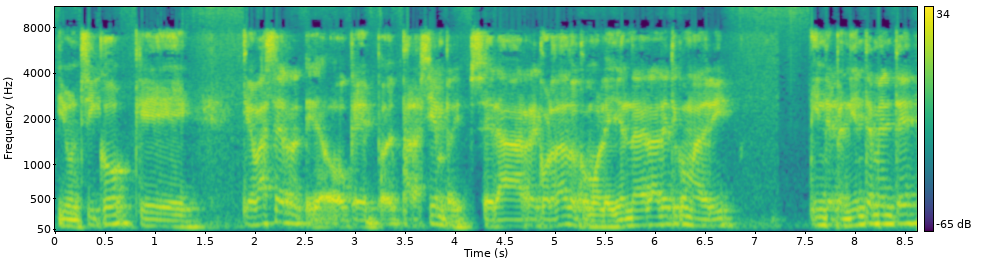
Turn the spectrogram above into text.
y un chico que que va a ser, eh, o que para siempre será recordado como leyenda del Atlético Madrid, independientemente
